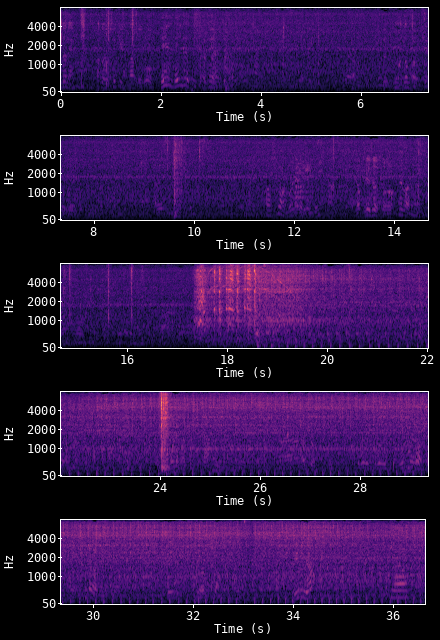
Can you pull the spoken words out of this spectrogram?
되네. 아까 세팅 하면 되고. 내일, 내일 해도 될것 같아요. 한번 넘어. 아, 시간 안 걸릴 것 같은데? 옆에서 더 해봐는. Thank you.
